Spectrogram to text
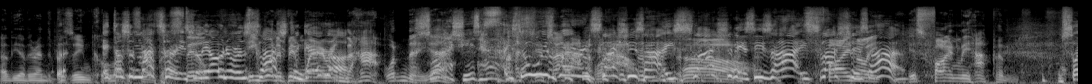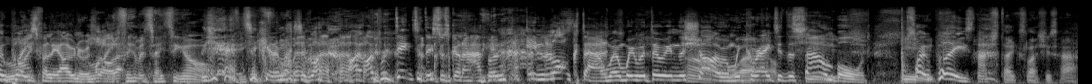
at the other end of the Zoom call. It doesn't we said, but matter, it's Leona and he Slash would have been together. wearing the hat, wouldn't he? Slash yeah. his hat. He's always wearing Slash's hat. He's Slash and it's his hat. He's Slash's finally, hat. It's finally happened. I'm so pleased for Leona as well. Life That- imitating art. Yeah, taking a massive. Like, I, I predicted this was going to happen in lockdown when we were doing the show Oh, and we wow. created the soundboard. I'm so huge. pleased. Hashtag Slash's hat.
